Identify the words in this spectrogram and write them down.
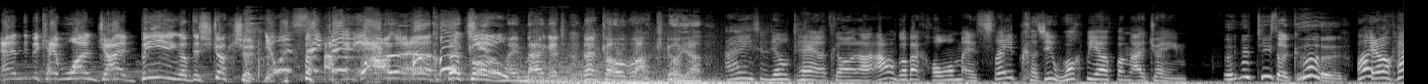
And they became one giant being of destruction. You insane maniac! Ah, How Let could go of you? me, maggot! Let go, or I'll kill ya! I don't care what's going on. I want to go back home and sleep because you woke me up from my dream. Uh, NFTs are good. I don't care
